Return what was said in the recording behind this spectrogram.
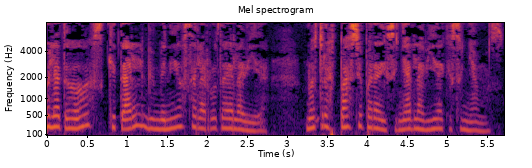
Hola a todos, ¿qué tal? Bienvenidos a la Ruta de la Vida, nuestro espacio para diseñar la vida que soñamos.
